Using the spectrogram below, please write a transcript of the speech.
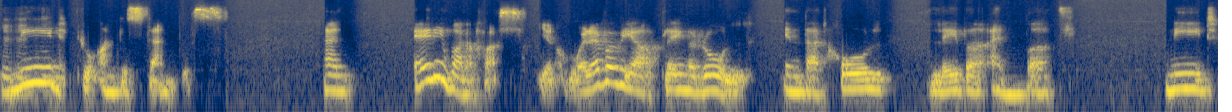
mm-hmm. need to understand this. And any one of us, you know, wherever we are playing a role in that whole labor and birth, need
